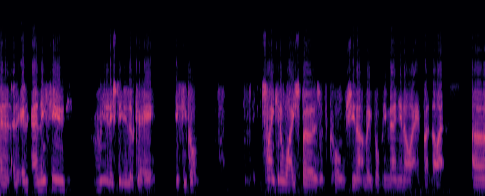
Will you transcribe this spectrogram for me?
and and and if you realistically look at it, if you've got taking away Spurs, of course, you know what I mean, probably Man United, but like, uh,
